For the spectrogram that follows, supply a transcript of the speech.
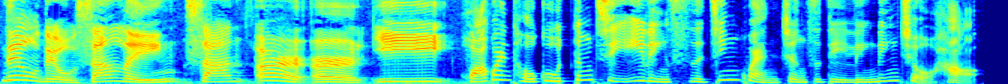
六六三零三二二一。华冠投顾登记一零四经管证字第零零九号。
